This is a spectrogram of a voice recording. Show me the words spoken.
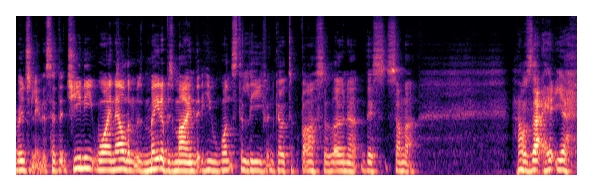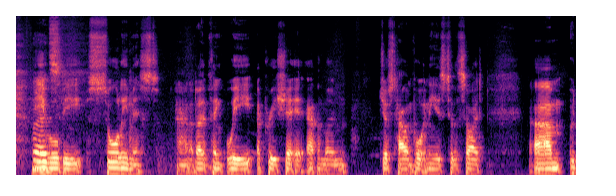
originally that said that Gini Wijnaldum has made up his mind that he wants to leave and go to Barcelona this summer. How's that hit you? he will be sorely missed, and I don't think we appreciate it at the moment. Just how important he is to the side. Um, we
